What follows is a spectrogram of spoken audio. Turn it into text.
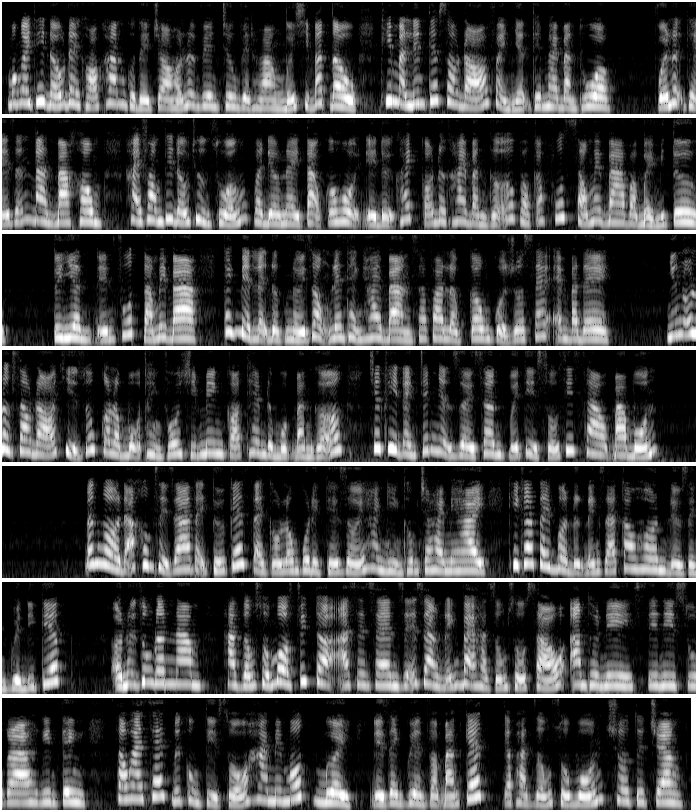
Một ngày thi đấu đầy khó khăn của thầy trò huấn luyện viên Trương Việt Hoàng mới chỉ bắt đầu khi mà liên tiếp sau đó phải nhận thêm hai bàn thua. Với lợi thế dẫn bàn 3-0, Hải Phòng thi đấu chùn xuống và điều này tạo cơ hội để đội khách có được hai bàn gỡ vào các phút 63 và 74. Tuy nhiên, đến phút 83, cách biệt lại được nới rộng lên thành hai bàn sau pha lập công của Joseph Mbade. Những nỗ lực sau đó chỉ giúp câu lạc bộ Thành phố Hồ Chí Minh có thêm được một bàn gỡ trước khi đành chấp nhận rời sân với tỷ số xít sao 3-4. Bất ngờ đã không xảy ra tại tứ kết giải cầu lông vô địch thế giới 2022 khi các tay vợt được đánh giá cao hơn đều giành quyền đi tiếp. Ở nội dung đơn nam, hạt giống số 1 Victor Asensen dễ dàng đánh bại hạt giống số 6 Anthony Sinisuga Ginting sau 2 set với cùng tỷ số 21-10 để giành quyền vào bán kết gặp hạt giống số 4 Cho Trang.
